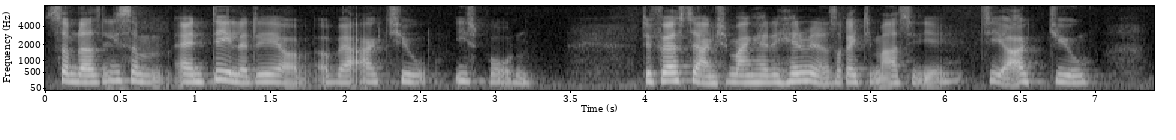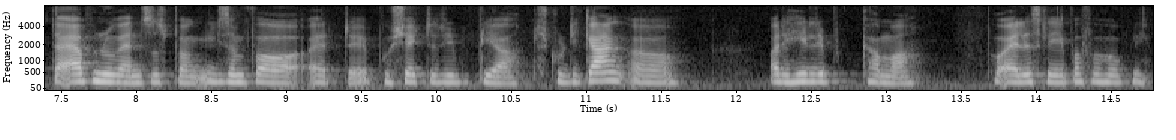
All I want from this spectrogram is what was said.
som der ligesom er en del af det at, at være aktiv i sporten. Det første arrangement her, det henvender sig rigtig meget til de, de aktive, der er på nuværende tidspunkt, ligesom for at øh, projektet det bliver skudt i gang, og og det hele kommer på alle slæber forhåbentlig.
